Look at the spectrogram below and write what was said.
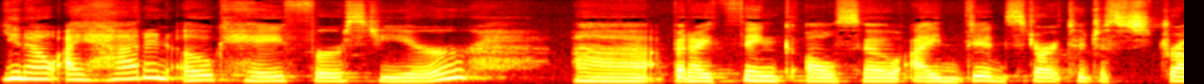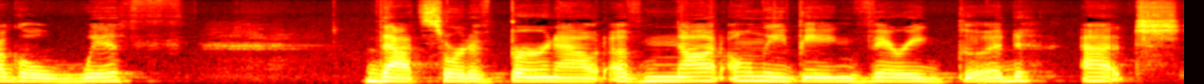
you know, I had an okay first year, uh, but I think also I did start to just struggle with that sort of burnout of not only being very good at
